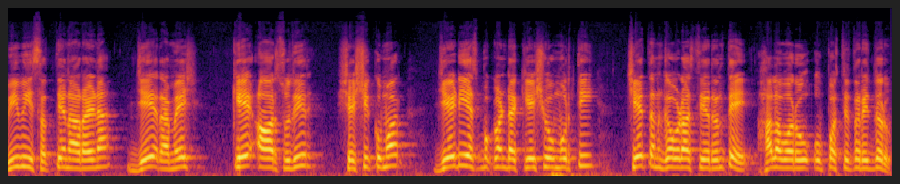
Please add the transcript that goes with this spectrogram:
V V Satyanarayana, J Ramesh, K R Sudhir, Shashikumar JDS ಮುಖಂಡ ಕೇಶವಮೂರ್ತಿ, ಚೇತನ್ ಗೌಡ ಸೇರಿದಂತೆ ಹಲವರು ಉಪಸ್ಥಿತರಿದ್ದರು.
